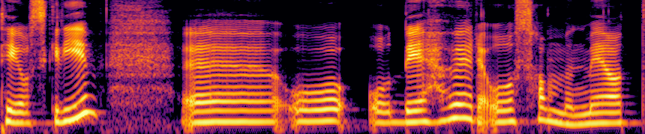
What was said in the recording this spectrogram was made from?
til å skrive. Og, og, det hører også sammen med at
